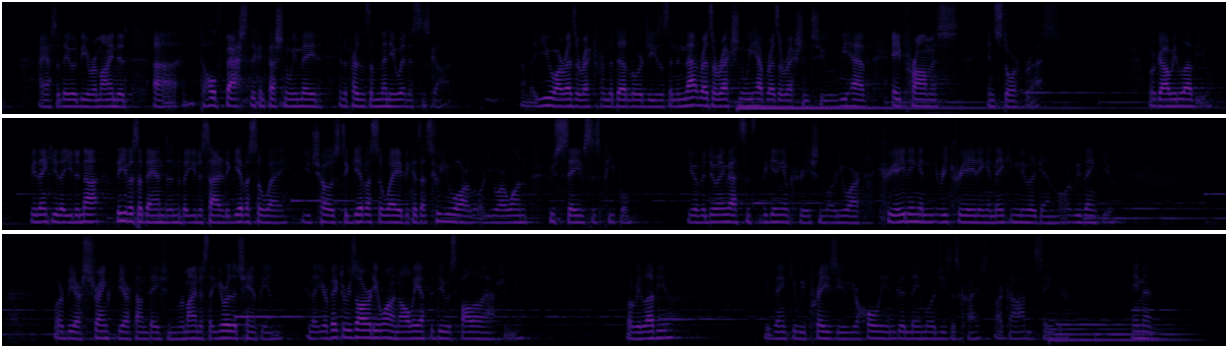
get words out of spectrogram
I ask that they would be reminded uh, to hold fast to the confession we made in the presence of many witnesses, God. Uh, that you are resurrected from the dead, Lord Jesus. And in that resurrection, we have resurrection too. We have a promise in store for us. Lord God, we love you. We thank you that you did not leave us abandoned, but you decided to give us away. You chose to give us away because that's who you are, Lord. You are one who saves his people. You have been doing that since the beginning of creation, Lord. You are creating and recreating and making new again, Lord. We thank you. Lord, be our strength, be our foundation. Remind us that you're the champion and that your victory is already won. All we have to do is follow after you. Lord, we love you. We thank you. We praise you. Your holy and good name, Lord Jesus Christ, our God and Savior. Amen.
